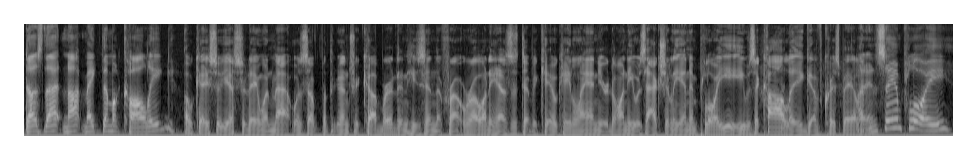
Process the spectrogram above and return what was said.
Does that not make them a colleague? Okay, so yesterday when Matt was up at the country cupboard and he's in the front row and he has his WKOK lanyard on, he was actually an employee. He was a colleague of Chris Bailey. I didn't say employee.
